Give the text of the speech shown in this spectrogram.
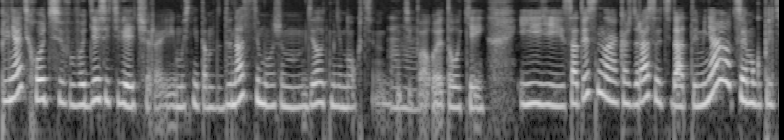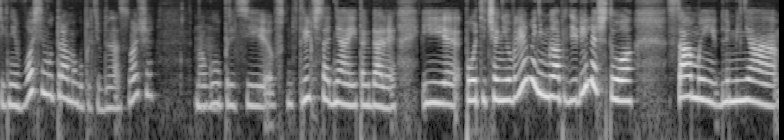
принять хоть в 10 вечера, и мы с ней там до 12 можем делать мне ногти. Uh-huh. Типа, это окей. И, соответственно, каждый раз эти даты меняются, я могу прийти к ней в 8 утра, могу прийти в 12 ночи, могу mm-hmm. прийти в 3 часа дня и так далее. И по течению времени мы определили, что самый для меня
